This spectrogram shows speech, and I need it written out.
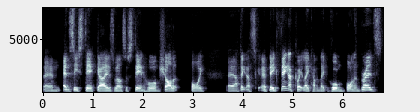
um, NC State guy as well. So staying home, Charlotte boy. Uh, I think that's a big thing. I quite like having like home born and breds.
